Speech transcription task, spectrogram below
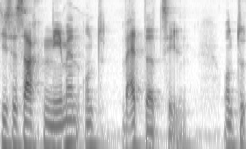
diese Sachen nehmen und weitererzählen. Und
